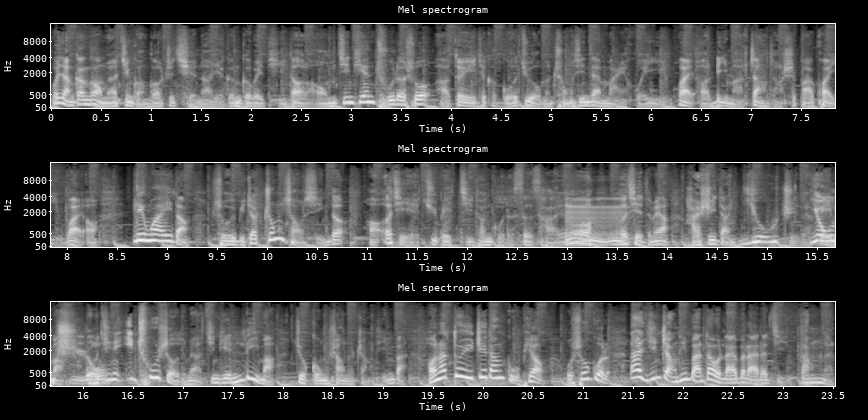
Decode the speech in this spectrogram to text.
我想刚刚我们要进广告之前呢，也跟各位提到了，我们今天除了说啊，对于这个国巨我们重新再买回以外啊，立马上涨十八块以外啊，另外一档属于比较中小型的，啊，而且也具备集团股的色彩哦，嗯嗯而且怎么样，还是一档优质的优质哦我们今天一出手怎么样？今天立马就攻上了涨停板。好，那对于这档股票，我说过了，那已经涨停板，到底来不来得及？当然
